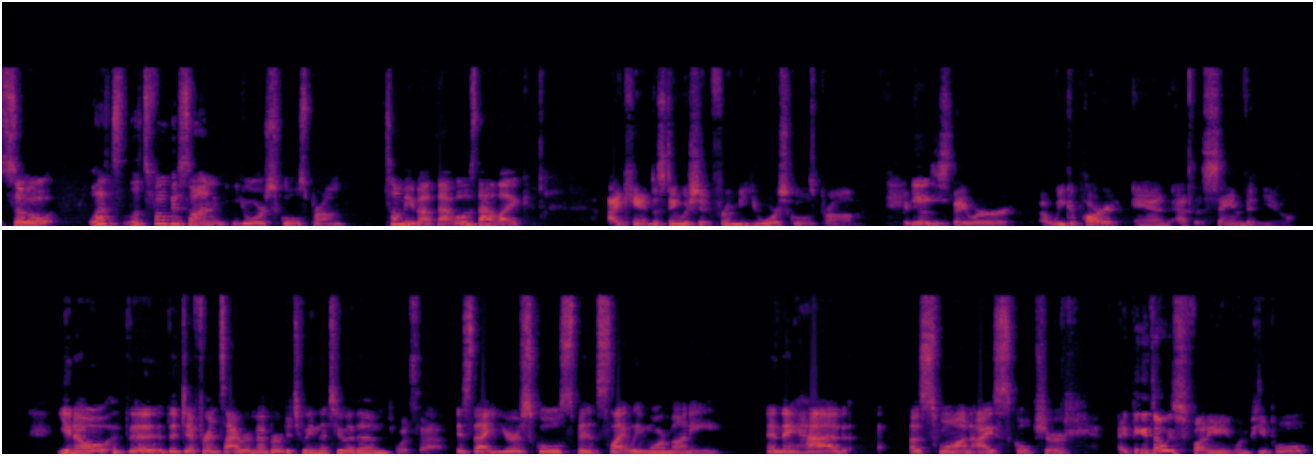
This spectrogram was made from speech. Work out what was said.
So let's let's focus on your school's prom. Tell me about that. What was that like? I can't distinguish it from your school's prom because they were a week apart and at the same venue. You know the the difference I remember between the two of them What's that? is that your school spent slightly more money and they had a swan ice sculpture. I think it's always funny when people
